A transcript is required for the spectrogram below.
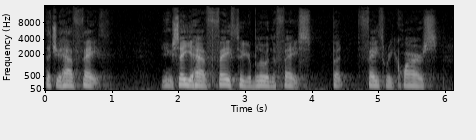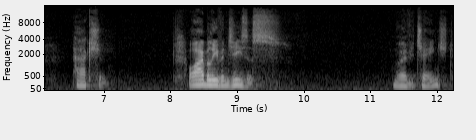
that you have faith. You say you have faith till you're blue in the face, but faith requires action. Oh, I believe in Jesus. Well, have you changed?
